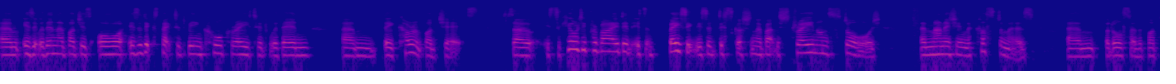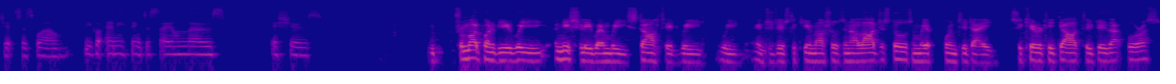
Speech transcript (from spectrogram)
Um, is it within their budgets or is it expected to be incorporated within um, the current budgets? So is security provided? It's a, basically it's a discussion about the strain on stores and managing the customers, um, but also the budgets as well. You got anything to say on those issues? from my point of view, we initially, when we started, we we introduced the queue marshals in our larger stores, and we appointed a security guard to do that for us.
